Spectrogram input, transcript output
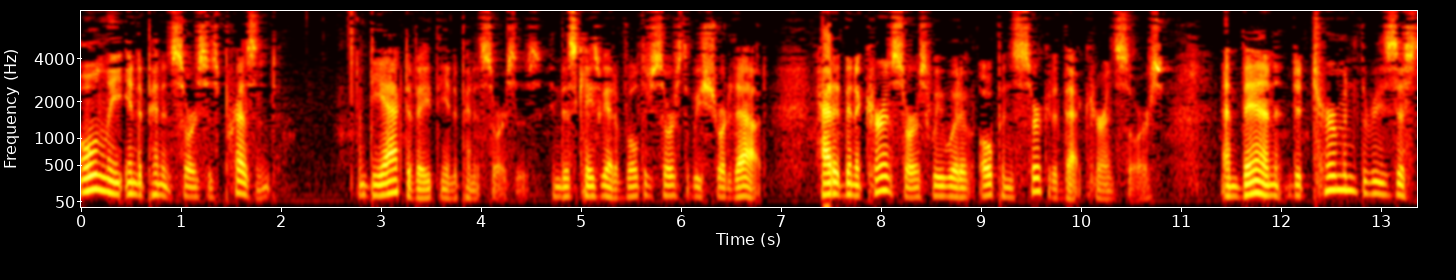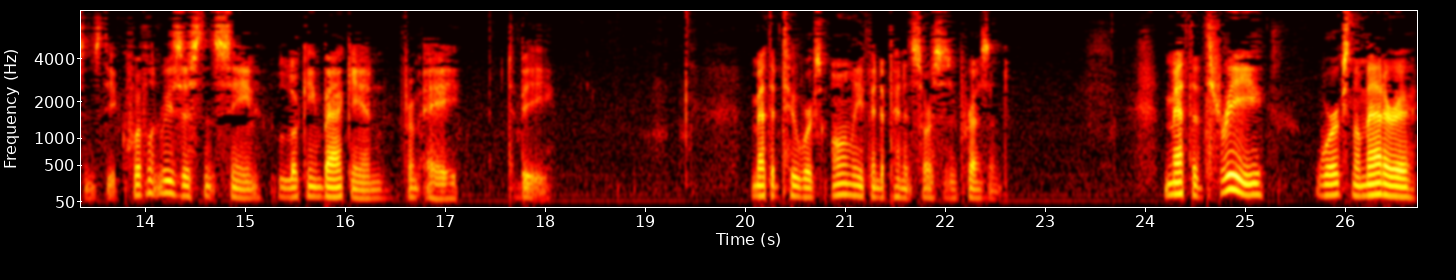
only independent sources present, deactivate the independent sources. In this case, we had a voltage source that we shorted out. Had it been a current source, we would have open circuited that current source and then determined the resistance, the equivalent resistance seen looking back in from A to B. Method 2 works only if independent sources are present. Method 3 works no matter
